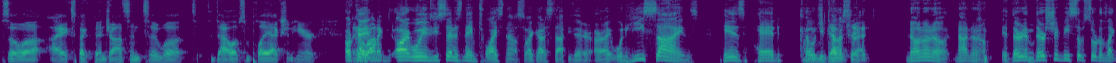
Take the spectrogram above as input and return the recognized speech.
So uh, I expect Ben Johnson to, uh, to to dial up some play action here. Okay. ironic- All right, Williams, you said his name twice now, so I got to stop you there. All right. When he signs his head coach be contract, no, no, no, not no, no. If there, if there should be some sort of like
